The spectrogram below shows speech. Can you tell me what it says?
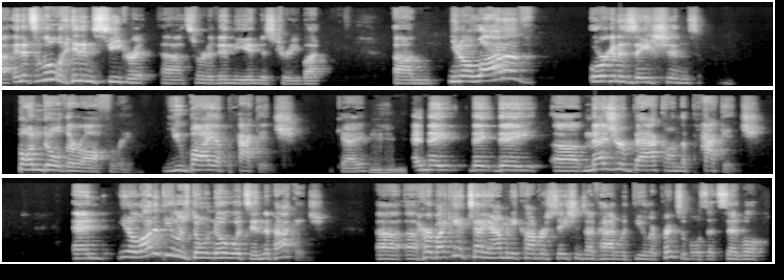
uh, and it's a little hidden secret, uh, sort of in the industry, but um, you know, a lot of organizations bundle their offering. You buy a package okay? Mm-hmm. and they they they uh, measure back on the package. And you know a lot of dealers don't know what's in the package. Uh, uh, herb i can't tell you how many conversations i've had with dealer principals that said well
